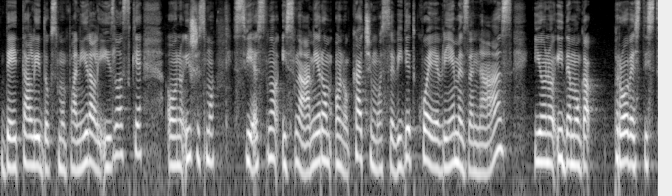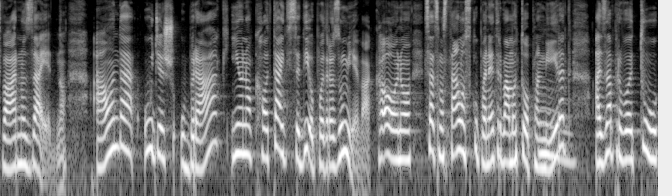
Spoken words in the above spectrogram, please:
detali, dok smo planirali izlaske, ono išli smo svjesno i s namjerom ono kad ćemo se vidjeti koje je vrijeme za nas i ono idemo ga provesti stvarno zajedno. A onda uđeš u brak i ono kao taj ti se dio podrazumijeva. Kao ono sad smo stalno skupa, ne trebamo to planirati, mm. a zapravo je tu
